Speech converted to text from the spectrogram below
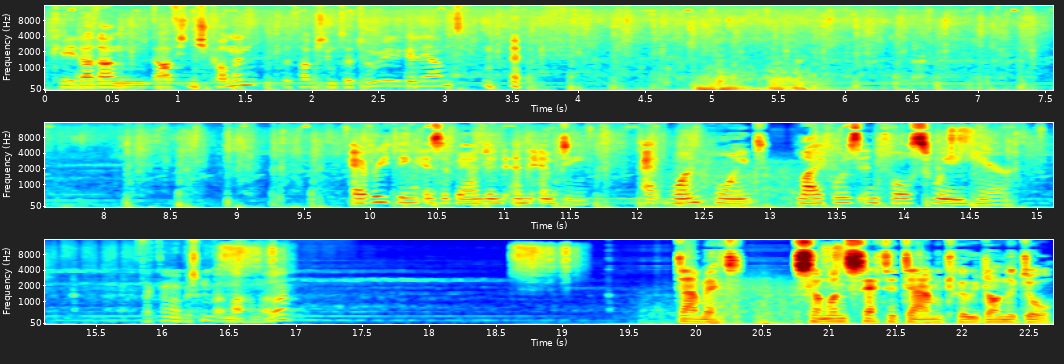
Okay, da dann darf ich nicht kommen. Das habe ich im Tutorial gelernt. Everything is abandoned and empty. At one point, life was in full swing here. Da können wir bestimmt was machen, oder? Damn it. Someone set a damn code on the door.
